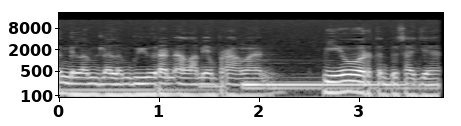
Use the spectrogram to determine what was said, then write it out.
tenggelam dalam guyuran alam yang perawan, nyiur tentu saja.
